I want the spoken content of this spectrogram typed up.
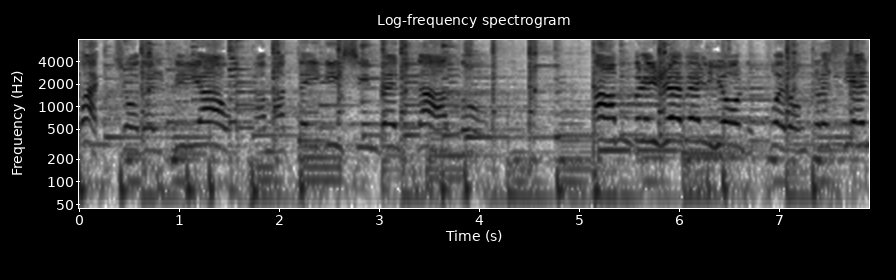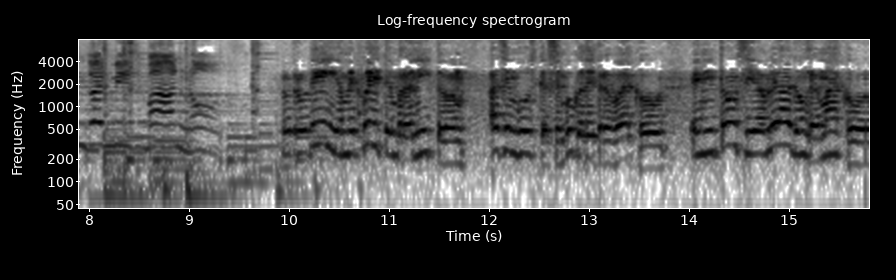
guacho del fiao, amate y guiso inventado. Hambre y rebelión fueron creciendo en mis manos. Otro día me fui tempranito, hacen buscas en busca de trabajo. Entonces hablé a don Gramajo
